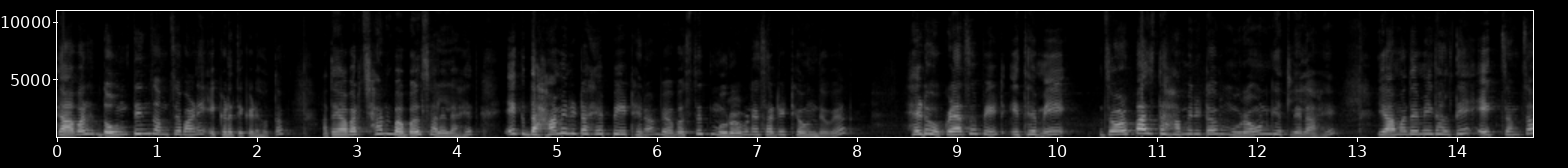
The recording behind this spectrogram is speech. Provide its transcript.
त्यावर दोन तीन चमचे पाणी इकडे तिकडे होतं. आता यावर छान बबल्स आलेले आहेत. एक दहा मिनिटं हे पीठ आहे ना व्यवस्थित मुरवण्यासाठी ठेवून देऊयात. हे ढोकळ्याचं पीठ इथे मी जवळपास दहा मिनिटं मुरवून घेतलेलं आहे. यामध्ये मी घालते एक चमचा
